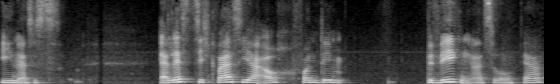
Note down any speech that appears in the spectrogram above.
ihn, also es, er lässt sich quasi ja auch von dem bewegen, also ja.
